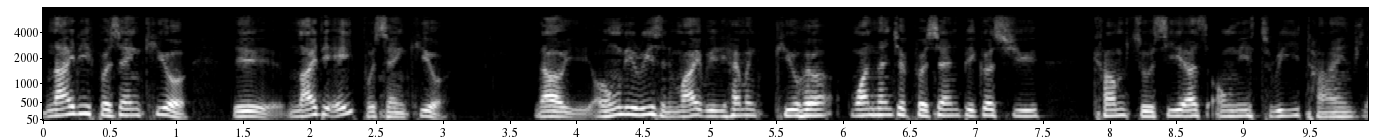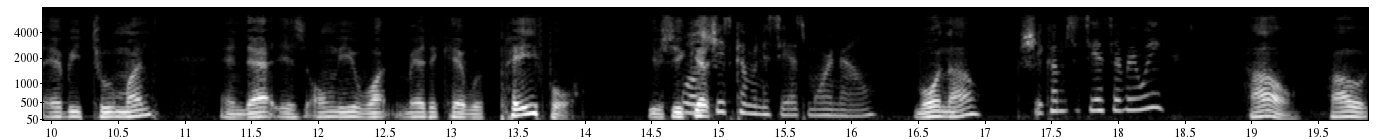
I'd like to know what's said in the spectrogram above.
90% cure, the 98% cure. Now, the only reason why we haven't cured her 100% because she comes to see us only three times every two months, and that is only what Medicare will pay for. If she well, she's coming to see us more now. more now, She comes to see us every week. how? How?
